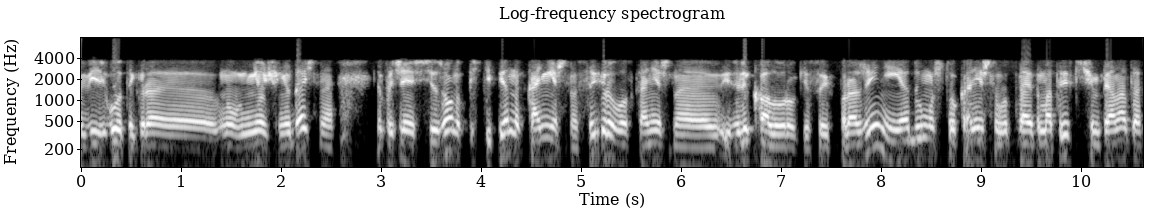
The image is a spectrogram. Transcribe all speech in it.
весь год играя ну, не очень удачно на протяжении сезона, постепенно, конечно, сыгрывалась, конечно, извлекала уроки своих поражений. Я думаю, что, конечно, вот на этом отрезке чемпионата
